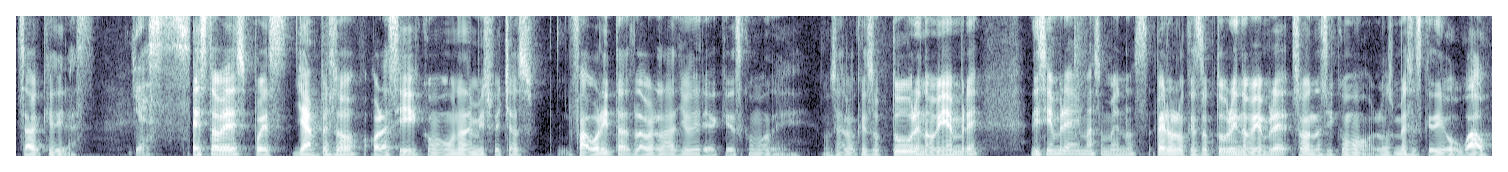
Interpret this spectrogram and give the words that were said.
sabe qué dirás. Yes. Esta vez pues ya empezó, ahora sí, como una de mis fechas favoritas, la verdad, yo diría que es como de, o sea, lo que es octubre, noviembre, diciembre hay más o menos, pero lo que es octubre y noviembre son así como los meses que digo, wow,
